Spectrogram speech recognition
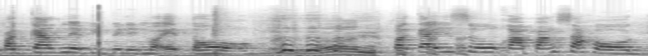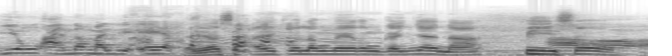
Pag karne, bibilin mo ito. Yun. Pagka yung suka pang sahog, yung ano, maliit. Ayun, sa ko lang meron ganyan, ha? Piso. Oo.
